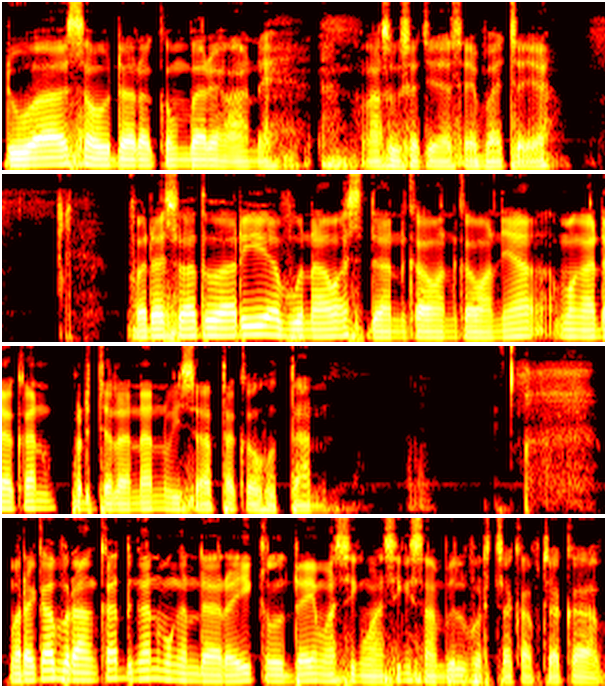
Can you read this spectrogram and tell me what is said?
dua saudara kembar yang aneh. Langsung saja saya baca ya. Pada suatu hari Abu Nawas dan kawan-kawannya mengadakan perjalanan wisata ke hutan. Mereka berangkat dengan mengendarai keledai masing-masing sambil bercakap-cakap.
